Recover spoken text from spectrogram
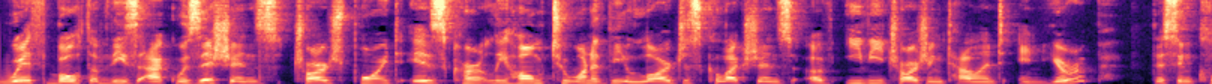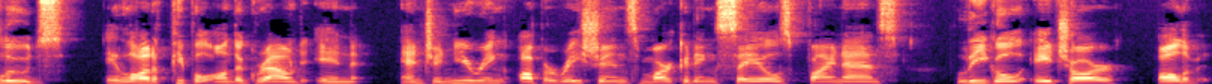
With both of these acquisitions, ChargePoint is currently home to one of the largest collections of EV charging talent in Europe. This includes a lot of people on the ground in engineering, operations, marketing, sales, finance, legal, HR, all of it.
